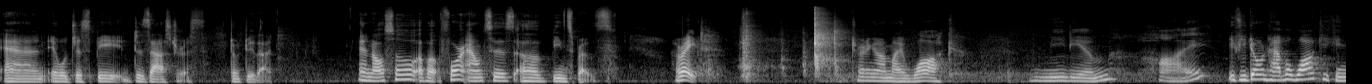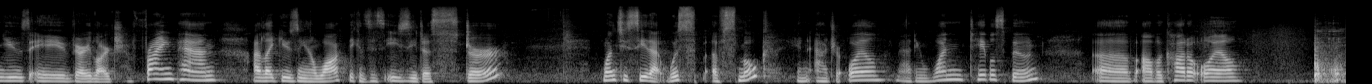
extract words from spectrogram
and it will just be disastrous. Don't do that. And also about four ounces of bean sprouts. All right, turning on my wok, medium high. If you don't have a wok, you can use a very large frying pan. I like using a wok because it's easy to stir. Once you see that wisp of smoke, you can add your oil. I'm adding one tablespoon of avocado oil. That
